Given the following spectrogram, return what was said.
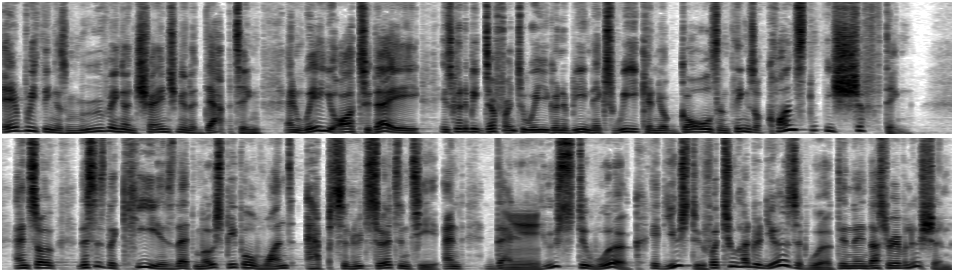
Everything is moving and changing and adapting. And where you are today is going to be different to where you're going to be next week. And your goals and things are constantly shifting. And so this is the key is that most people want absolute certainty and that mm. used to work. It used to for 200 years it worked in the industrial revolution.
